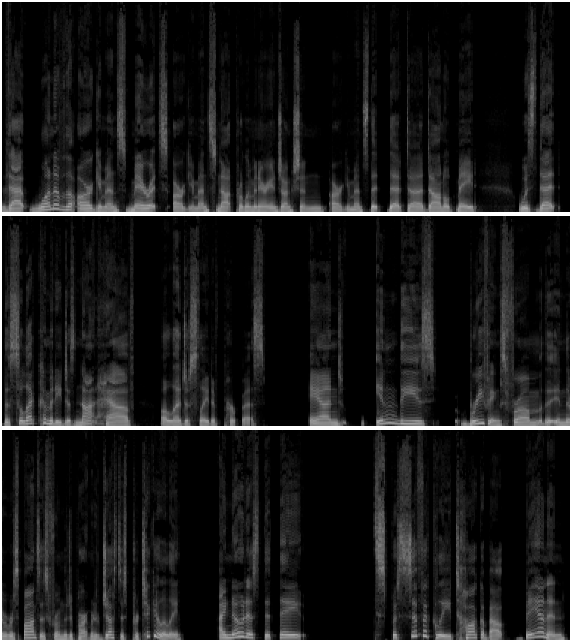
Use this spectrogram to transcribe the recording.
that one of the arguments, merits arguments, not preliminary injunction arguments, that that uh, Donald made was that the select committee does not have a legislative purpose. And in these briefings from the in the responses from the Department of Justice particularly, I noticed that they specifically talk about Bannon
